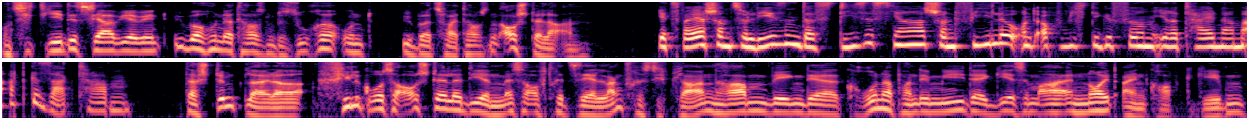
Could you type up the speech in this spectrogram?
und zieht jedes Jahr, wie erwähnt, über 100.000 Besucher und über 2.000 Aussteller an. Jetzt war ja schon zu lesen, dass dieses Jahr schon viele und auch wichtige Firmen ihre Teilnahme abgesagt haben. Das stimmt leider. Viele große Aussteller, die ihren Messeauftritt sehr langfristig planen, haben wegen der Corona-Pandemie der GSMA erneut einen Korb gegeben,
